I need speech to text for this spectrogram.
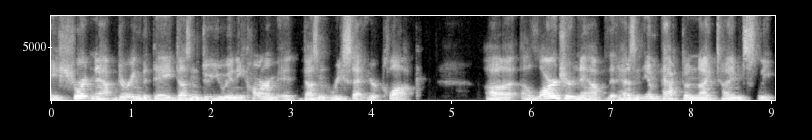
a short nap during the day doesn't do you any harm. It doesn't reset your clock. Uh, a larger nap that has an impact on nighttime sleep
